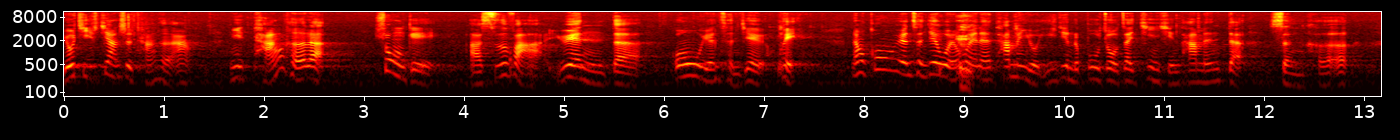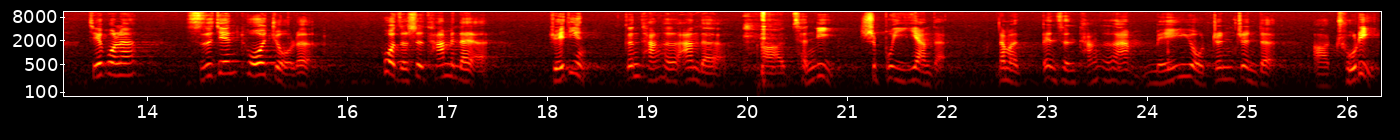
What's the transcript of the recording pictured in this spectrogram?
尤其像是弹劾案，你弹劾了，送给啊司法院的公务员惩戒会，那么公务员惩戒委员会呢，他们有一定的步骤在进行他们的审核，结果呢，时间拖久了，或者是他们的决定跟弹劾案的啊成立是不一样的，那么变成弹劾案没有真正的啊处理，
